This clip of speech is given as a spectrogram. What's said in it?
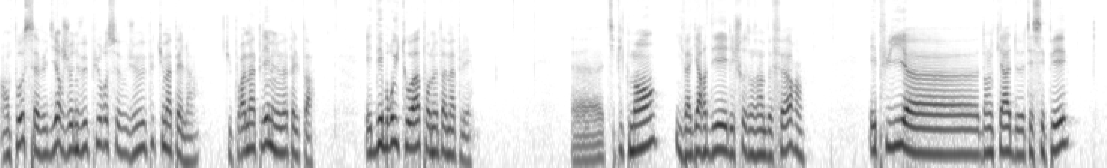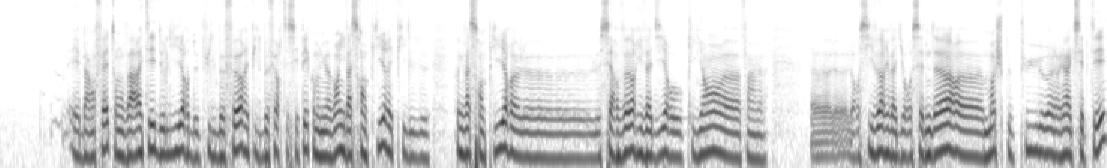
En pause, ça veut dire je ne veux plus recevoir, je veux plus que tu m'appelles. Tu pourrais m'appeler, mais ne m'appelle pas. Et débrouille-toi pour ne pas m'appeler. Euh, typiquement, il va garder les choses dans un buffer. Et puis, euh, dans le cas de TCP, et ben en fait, on va arrêter de lire depuis le buffer, et puis le buffer TCP, comme on dit avant, il va se remplir, et puis quand il va se remplir, le, serveur, il va dire au client, euh, enfin, euh, le, receiver, il va dire au sender, euh, moi, je peux plus rien accepter.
